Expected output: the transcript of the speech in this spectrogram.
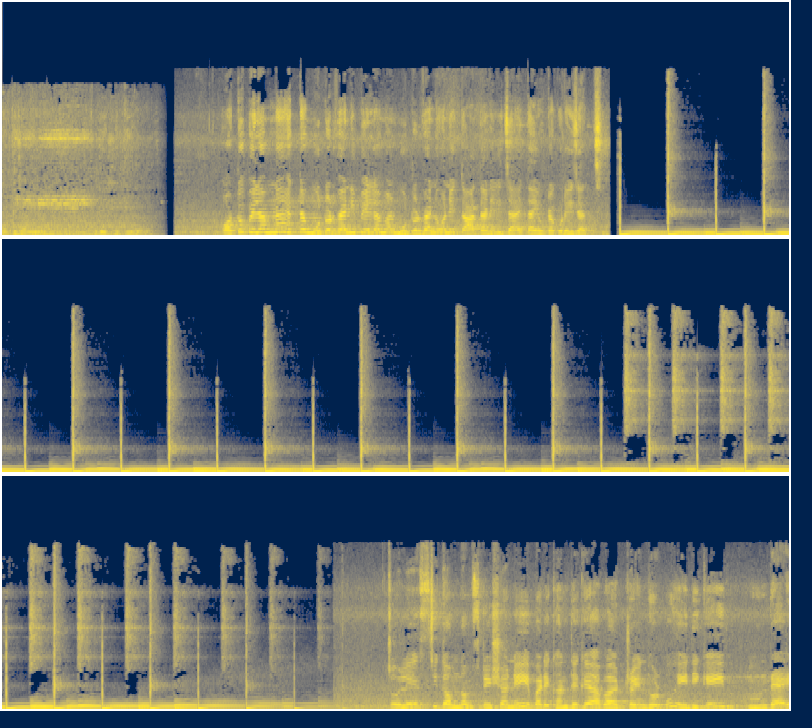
নাকি জানি না। দেখি কি হয় অটো পেলাম না, একটা মোটর ভ্যানই পেলাম, আর মোটর ভ্যানও অনেক তাড়াতাড়ি যায়, তাই ওটা করেই যাচ্ছি। দমদম স্টেশনে, এবার এখান থেকে আবার ট্রেন ধরবো। এইদিকেই দেয়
